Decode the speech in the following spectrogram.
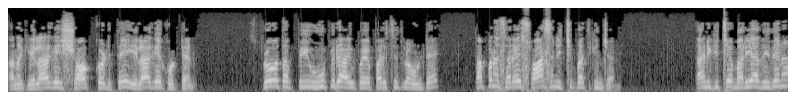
తనకి ఇలాగే షాక్ కొడితే ఇలాగే కొట్టాను. స్ప్రో తప్పి ఊపిరి ఆగిపోయే పరిస్థితిలో ఉంటే తప్పనిసరి శ్వాసనిచ్చి బ్రతికించాను. దానికిచ్చే మర్యాద ఇదేనా?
